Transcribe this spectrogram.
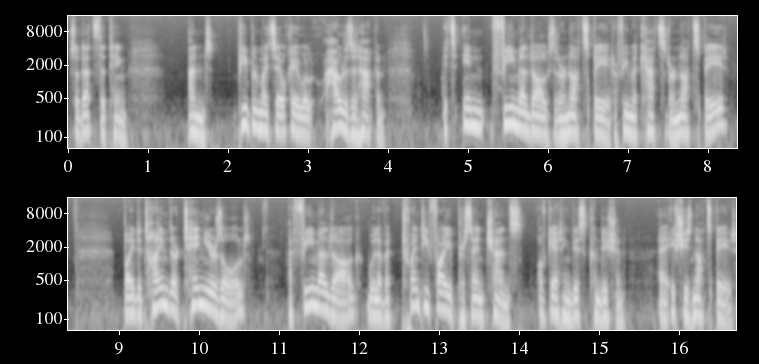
So that's the thing, and people might say, okay, well, how does it happen? It's in female dogs that are not spayed or female cats that are not spayed by the time they're 10 years old, a female dog will have a 25% chance of getting this condition uh, if she's not spayed.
